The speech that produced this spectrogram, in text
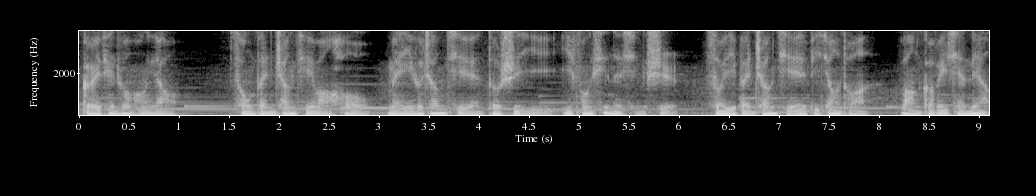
各位听众朋友，从本章节往后，每一个章节都是以一封信的形式。所以本章节比较短，望各位见谅。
